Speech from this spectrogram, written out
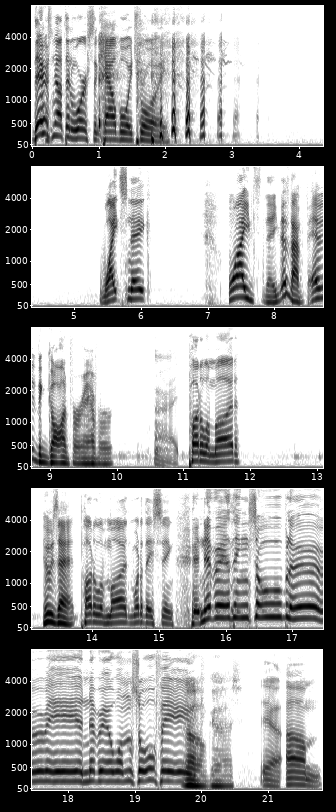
There's nothing worse than Cowboy Troy. Whitesnake. White Snake. That's not they've been gone forever. All right. Puddle of Mudd. Who's that? Puddle of Mudd. What do they sing? And everything's so blurry and everyone's so fake. Oh, gosh. Yeah. Um,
